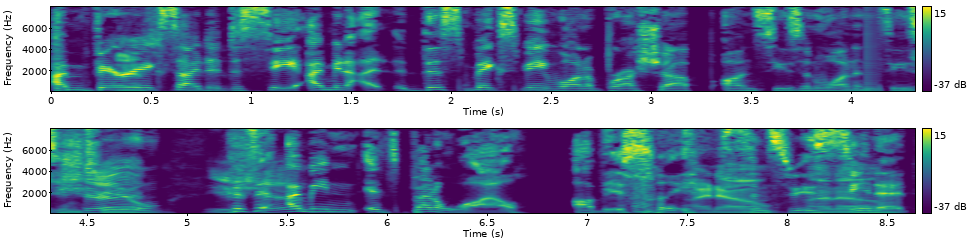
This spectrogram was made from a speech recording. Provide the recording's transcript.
I'm very Yes, excited to see. I mean, I, this makes me want to brush up on season one and season should. two You because should. I mean, it's been a while, obviously, I know, since we've I know. seen it.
